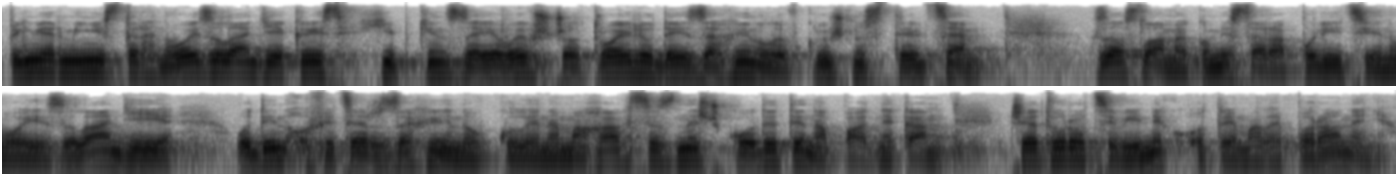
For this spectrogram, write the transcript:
Прем'єр-міністр Нової Зеландії Кріс Хіпкінс заявив, що троє людей загинули, включно з стрільцем. За словами комісара поліції Нової Зеландії, один офіцер загинув, коли намагався знешкодити нападника. Четверо цивільних отримали поранення.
